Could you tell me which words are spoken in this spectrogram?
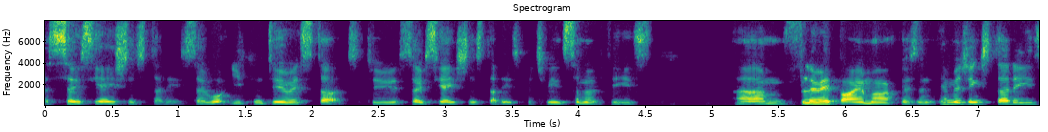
association studies. So what you can do is start to do association studies between some of these um, fluid biomarkers and imaging studies.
